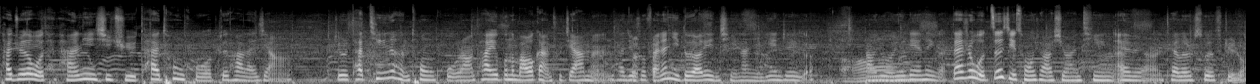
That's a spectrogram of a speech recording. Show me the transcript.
他觉得我弹练习曲太痛苦，对他来讲。就是他听着很痛苦，然后他又不能把我赶出家门，他就说 反正你都要练琴，那你练这个，然后就我就练那个。但是我自己从小喜欢听艾薇儿、Taylor Swift 这种，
